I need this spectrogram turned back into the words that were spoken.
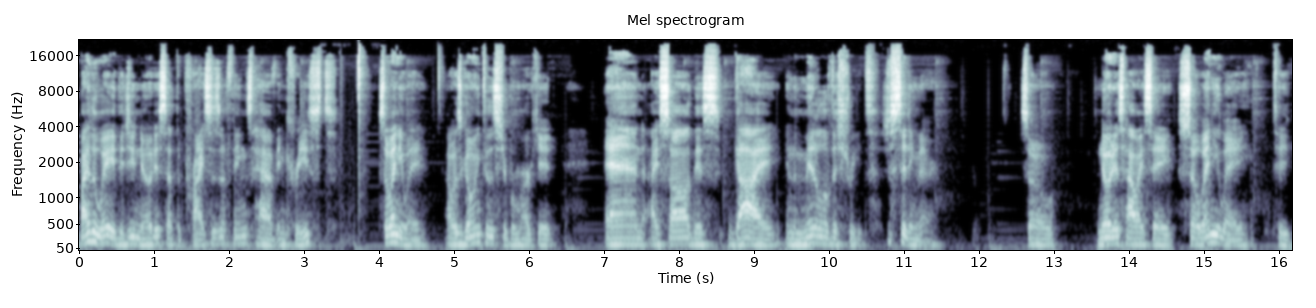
By the way, did you notice that the prices of things have increased?" So anyway, I was going to the supermarket and I saw this guy in the middle of the street, just sitting there. So notice how I say so anyway to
